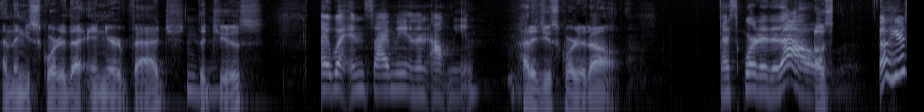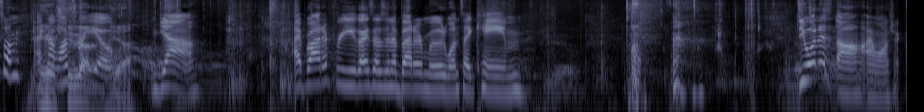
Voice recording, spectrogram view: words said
and then you squirted that in your vag, the Mm-hmm. juice. It went inside me and then out me. How did you squirt it out? I squirted it out. Oh, Oh, here's one. I Here, got one for got you. it, Yeah. I brought it for you guys. I was in a better mood once I came. Do you want to? Uh, I won't check.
